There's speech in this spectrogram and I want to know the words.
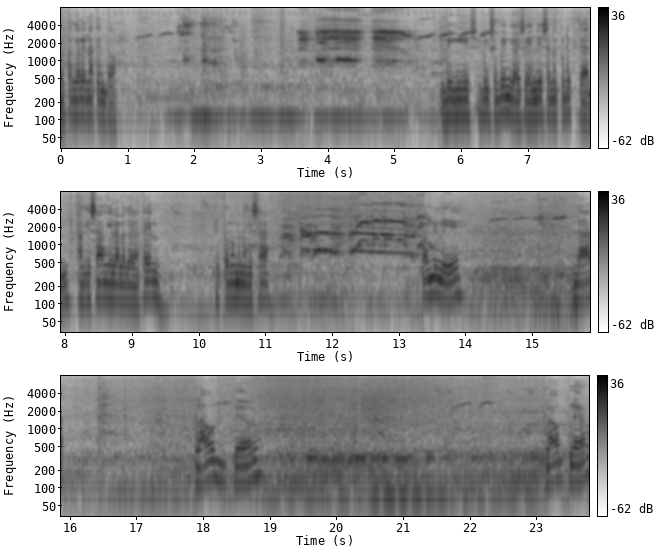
Tatanggalin natin to ibig, ibig sabihin guys hindi siya nag-connect dyan. Ang isa ang ilalagay natin. Ito naman ang isa. Family dot cloudflare cloudflare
